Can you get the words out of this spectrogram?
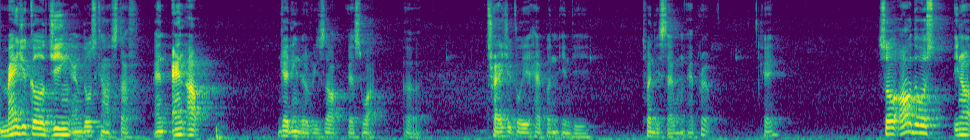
magical jing and those kind of stuff, and end up getting the result as what uh, tragically happened in the 27th April. Okay? So all those, you know,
